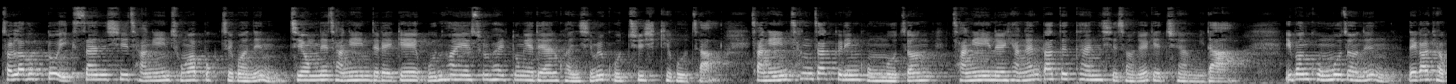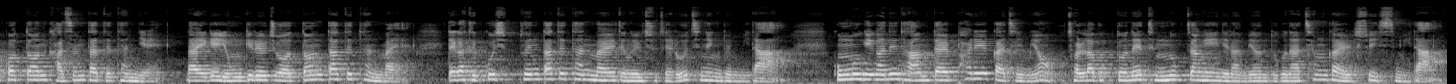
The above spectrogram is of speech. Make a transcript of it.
전라북도 익산시 장애인 종합복지관은 지역 내 장애인들에게 문화예술 활동에 대한 관심을 고취시키고자 장애인 창작 그림 공모전 장애인을 향한 따뜻한 시선을 개최합니다. 이번 공모전은 내가 겪었던 가슴 따뜻한 일, 나에게 용기를 주었던 따뜻한 말, 내가 듣고 싶은 따뜻한 말 등을 주제로 진행됩니다. 공모 기간은 다음 달 8일까지며 전라북도 내 등록 장애인이라면 누구나 참가할 수 있습니다.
